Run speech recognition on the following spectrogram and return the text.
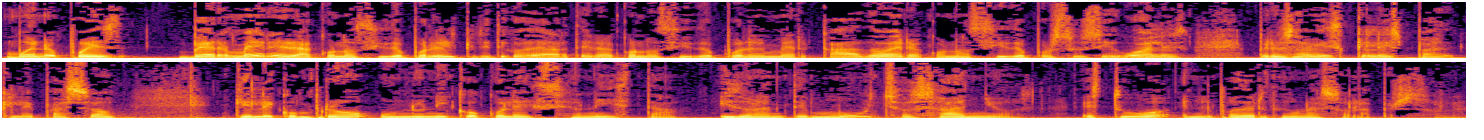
Bueno, pues Vermeer era conocido por el crítico de arte, era conocido por el mercado, era conocido por sus iguales, pero ¿sabéis qué, qué le pasó? Que le compró un único coleccionista y durante muchos años estuvo en el poder de una sola persona.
